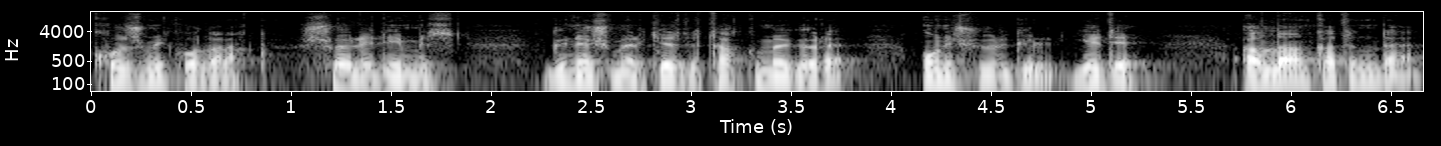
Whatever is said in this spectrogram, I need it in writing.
kozmik olarak söylediğimiz güneş merkezli takvime göre 13,7. Allah'ın katında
